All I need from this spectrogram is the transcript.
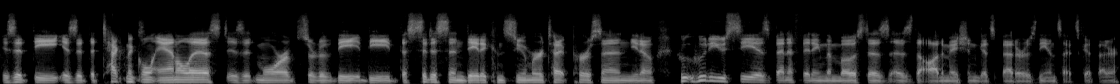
is it the is it the technical analyst? Is it more of sort of the the the citizen data consumer type person? You know, who who do you see as benefiting the most as as the automation gets better, as the insights get better?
